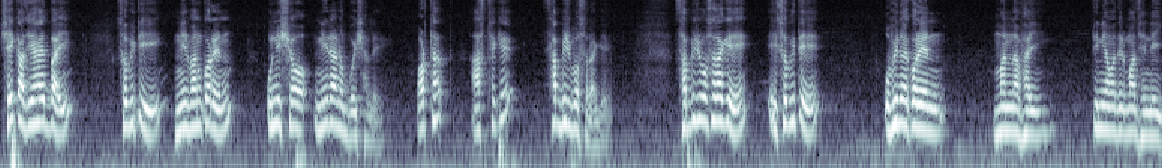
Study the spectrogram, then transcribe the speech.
সেই কাজী হায়াত ভাই ছবিটি নির্মাণ করেন উনিশশো নিরানব্বই সালে, অর্থাৎ আজ থেকে ছাব্বিশ বছর আগে। ছাব্বিশ বছর আগে এই ছবিতে অভিনয় করেন মান্না ভাই। তিনি আমাদের মাঝে নেই।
